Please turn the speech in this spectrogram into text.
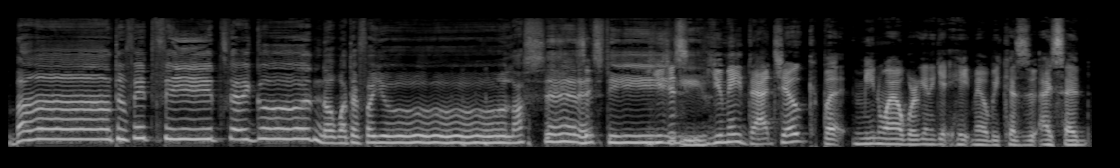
"Born to fit fit, very good, no water for you, lost and So Steve." You just, you made that joke, but meanwhile, we're gonna get hate mail because I said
